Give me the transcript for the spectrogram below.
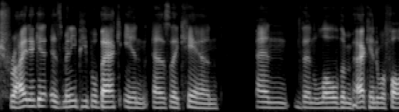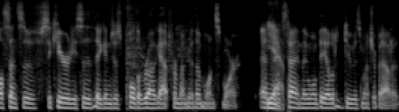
try to get as many people back in as they can and then lull them back into a false sense of security so that they can just pull the rug out from under them once more. And Yeah. next time they won't be able to do as much about it.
